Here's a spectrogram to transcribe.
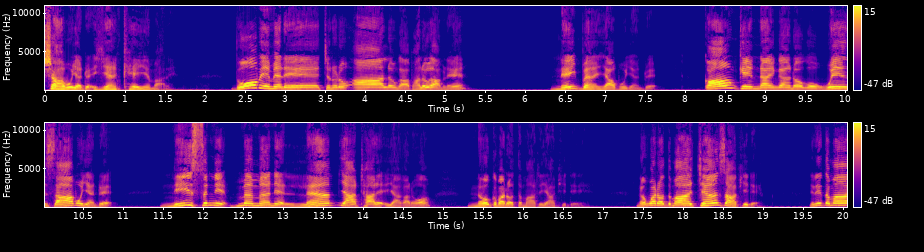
ရှားဖို့ရတဲ့အရန်ခဲရင်ပါတယ်သို့ပေမဲ့လည်းကျွန်တော်တို့အားလုံးကဘာလုပ်ရမလဲနိဗ္ဗာန်ရောက်ဖို့ရန်အတွက်ကောင်းကင်နိုင်ငံတော်ကိုဝင်စားဖို့ရန်အတွက် ဤစနစ်မှန်မှန်နဲ့လမ်းပြထားတဲ့အရာကတော့နှုတ်ကပတ်တော်တမန်တရားဖြစ်တယ်နှုတ်ကပတ်တော်တမန်ကျမ်းစာဖြစ်တယ်ယနေ့တမန်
